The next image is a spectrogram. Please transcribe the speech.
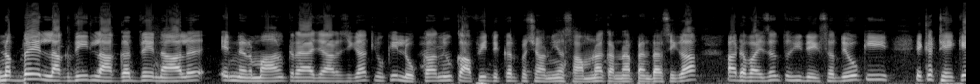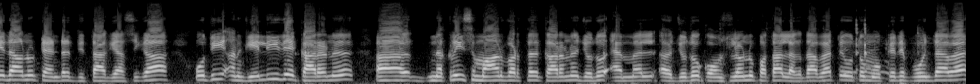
90 ਲੱਖ ਦੀ ਲਾਗਤ ਦੇ ਨਾਲ ਇਹ ਨਿਰਮਾਣ ਕਰਾਇਆ ਜਾ ਰਿਹਾ ਸੀਗਾ ਕਿਉਂਕਿ ਲੋਕਾਂ ਨੂੰ ਕਾਫੀ ਦਿੱਕਤ ਪਰੇਸ਼ਾਨੀਆਂ ਸਾਹਮਣਾ ਕਰਨਾ ਪੈਂਦਾ ਸੀਗਾ। ਆ ਡਿਵਾਈਜ਼ਰ ਤੁਸੀਂ ਦੇਖ ਸਕਦੇ ਹੋ ਕਿ ਇੱਕ ਠੇਕੇਦਾਰ ਨੂੰ ਟੈਂਡਰ ਦਿੱਤਾ ਗਿਆ ਸੀਗਾ। ਉਹਦੀ ਅਣਗਹਿਲੀ ਦੇ ਕਾਰਨ ਨਕਲੀ ਸਮਾਨ ਵਰਤਣ ਕਾਰਨ ਜਦੋਂ ਐਮਐਲ ਜਦੋਂ ਕਾਉਂਸਲਰ ਨੂੰ ਪਤਾ ਲੱਗਦਾ ਵਾ ਤੇ ਉਹ ਤੋਂ ਮੌਕੇ ਤੇ ਪਹੁੰਚਦਾ ਵਾ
